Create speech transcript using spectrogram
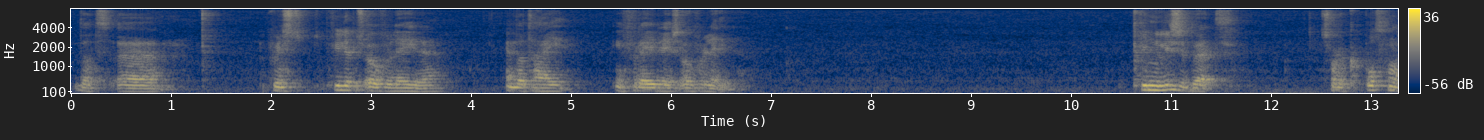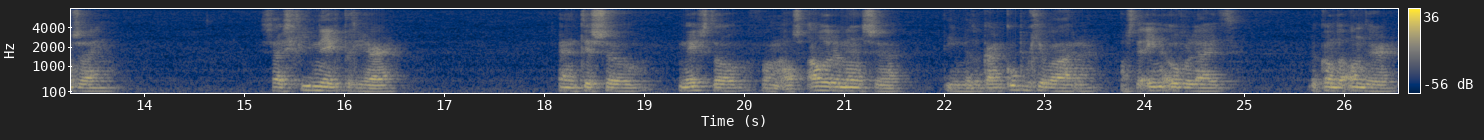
dat uh, prins Philip is overleden en dat hij in vrede is overleden. Queen Elizabeth zal er kapot van zijn. Zij is 94 jaar. En het is zo meestal van als oudere mensen die met elkaar een koppeltje waren, als de ene overlijdt, dan kan de ander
